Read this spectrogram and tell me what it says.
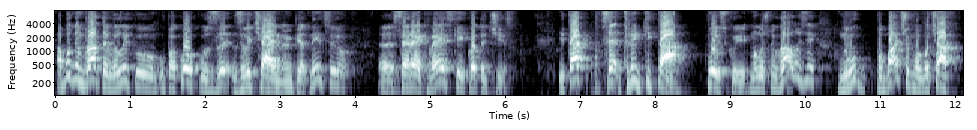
а будемо брати велику упаковку з звичайною п'ятницею е, Серек Вейський Cheese. І так, це три кита польської молочної галузі. Ну, побачимо в очах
